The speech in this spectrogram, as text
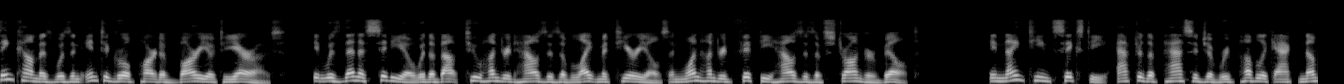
Singkamas was an integral part of Barrio Tejeros. It was then a sitio with about 200 houses of light materials and 150 houses of stronger built. In 1960, after the passage of Republic Act No.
